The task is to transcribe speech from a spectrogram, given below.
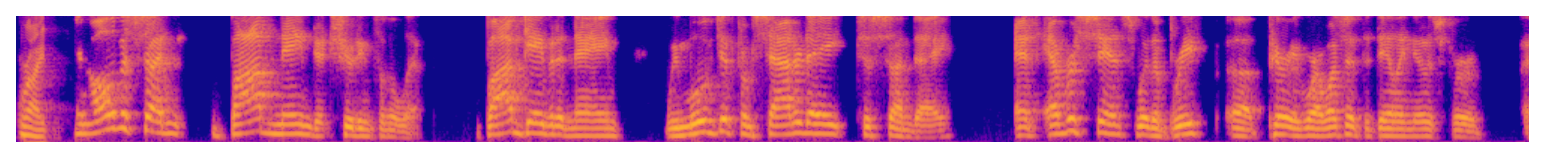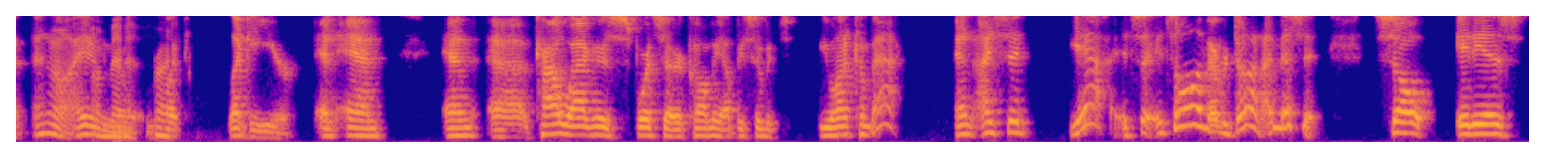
Right. And all of a sudden, Bob named it "Shooting for the Lip." Bob gave it a name. We moved it from Saturday to Sunday, and ever since, with a brief uh, period where I wasn't at the Daily News for I, don't know, I a minute, know, right. like like a year, and and and uh, Kyle Wagner's sports editor called me up. He said, "You want to come back?" And I said, yeah, it's it's all I've ever done. I miss it. So it is.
